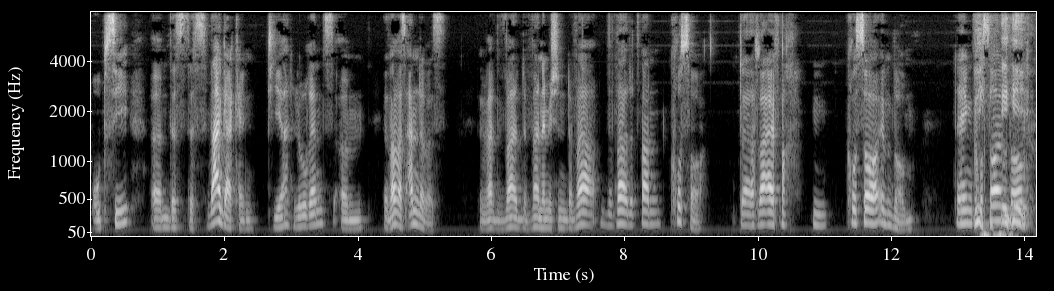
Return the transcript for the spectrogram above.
Upsi, ähm, das, das war gar kein Tier, Lorenz, ähm, das war was anderes. Das war, das war, das war nämlich ein, da war, das war, das war ein Croissant. Da war einfach ein Croissant im Baum. Da hing ein Croissant im Baum.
